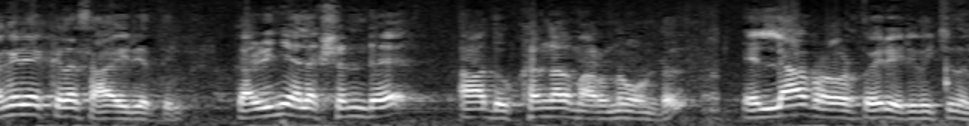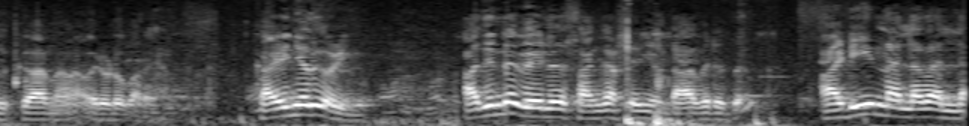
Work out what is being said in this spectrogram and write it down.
അങ്ങനെയൊക്കെയുള്ള സാഹചര്യത്തിൽ കഴിഞ്ഞ ഇലക്ഷന്റെ ആ ദുഃഖങ്ങൾ മറന്നുകൊണ്ട് എല്ലാ പ്രവർത്തകരും ഒരുമിച്ച് നിൽക്കുക എന്നാണ് അവരോട് പറയാം കഴിഞ്ഞത് കഴിഞ്ഞു. അതിന്റെ പേരിൽ സംഘർഷം ഉണ്ടാവരുത്. അടിയും നല്ലതല്ല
